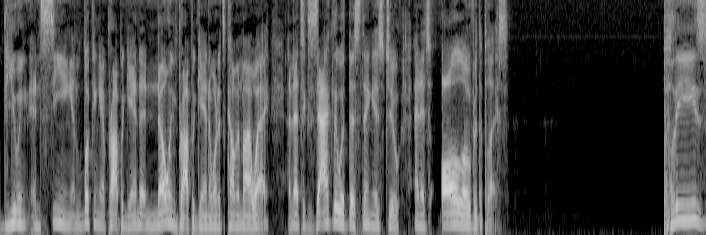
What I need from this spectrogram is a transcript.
viewing and seeing and looking at propaganda and knowing propaganda when it's coming my way. And that's exactly what this thing is too. And it's all over the place please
